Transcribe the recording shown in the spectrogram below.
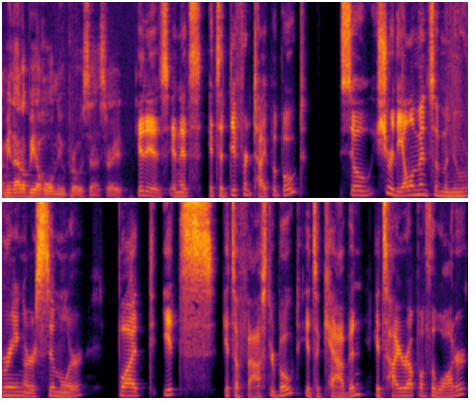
I mean, that'll be a whole new process, right? It is, and it's it's a different type of boat. So sure, the elements of maneuvering are similar, but it's it's a faster boat. It's a cabin. It's higher up off the water.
